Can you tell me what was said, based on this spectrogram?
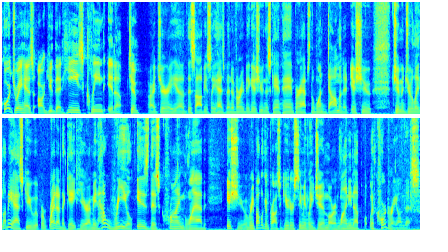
Cordray has argued that he's cleaned it up. Jim? All right, Jerry, uh, this obviously has been a very big issue in this campaign, perhaps the one dominant issue, Jim and Julie. Let me ask you right out of the gate here, I mean, how real is this crime lab issue. Republican prosecutors, seemingly, Jim, are lining up with Cordray on this.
